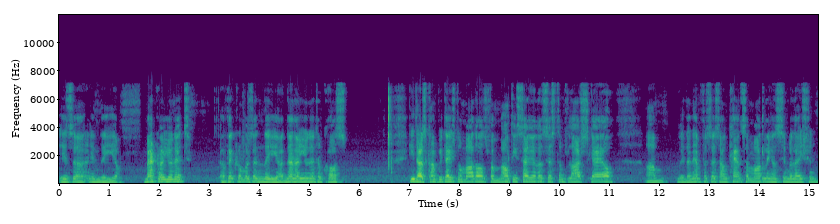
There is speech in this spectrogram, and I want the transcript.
is uh, in the uh, macro unit. Uh, Vikram was in the uh, nano unit, of course. He does computational models for multicellular systems, large scale, um, with an emphasis on cancer modeling and simulation.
